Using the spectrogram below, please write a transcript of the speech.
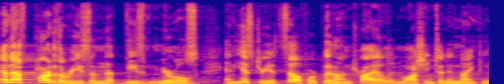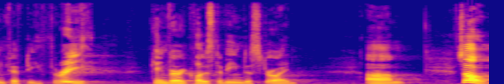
And that's part of the reason that these murals and history itself were put on trial in Washington in 1953. Came very close to being destroyed. Um, so,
